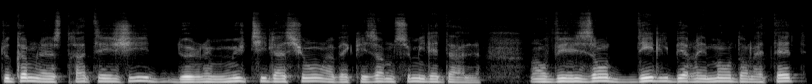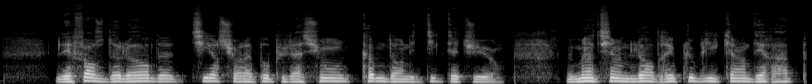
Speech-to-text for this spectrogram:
tout comme la stratégie de la mutilation avec les armes semi-létales, en visant délibérément dans la tête, les forces de l'ordre tirent sur la population comme dans les dictatures. Le maintien de l'ordre républicain dérape,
